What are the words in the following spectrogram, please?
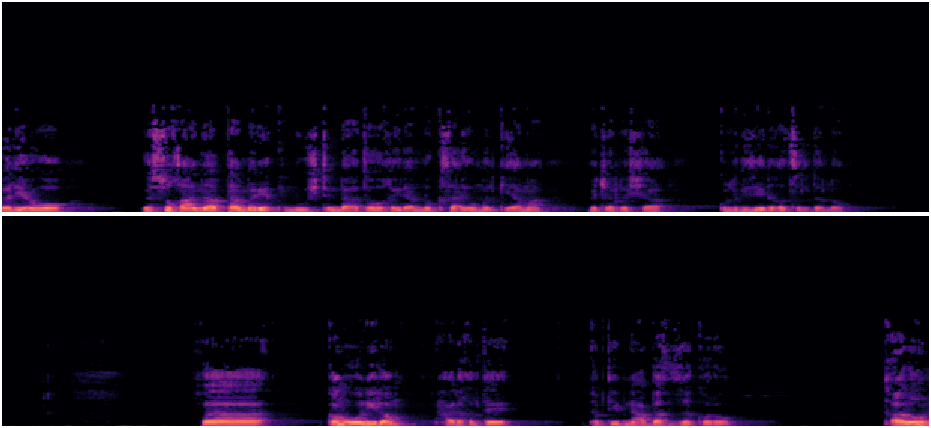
በሊዕዎ እሱ ኸኣ ናብታ መሬት ንውሽጢ እንዳኣተወ ከይድ ኣሎ ክሳዕ የውመል ቅያማ መጨረሻ ኩሉ ግዜ ድቕጽል ዘሎ ከምኡ ውን ኢሎም ሓደ ክልተ ከምቲ እብኒ ዓባስ ዝዘከሮ ቃሩን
